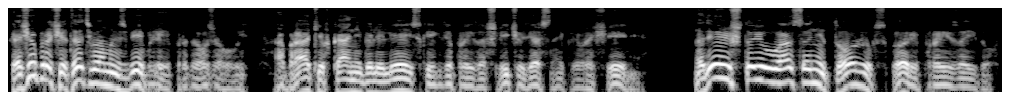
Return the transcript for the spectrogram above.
хочу прочитать вам из Библии, продолжал Уит, о браке в Кане Галилейской, где произошли чудесные превращения. Надеюсь, что и у вас они тоже вскоре произойдут.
